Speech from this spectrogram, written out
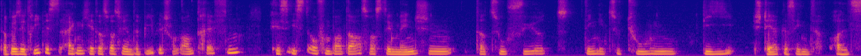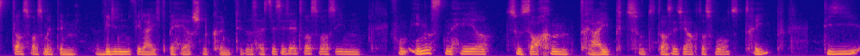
Der böse Trieb ist eigentlich etwas, was wir in der Bibel schon antreffen. Es ist offenbar das, was den Menschen dazu führt, Dinge zu tun, die stärker sind als das, was man mit dem Willen vielleicht beherrschen könnte. Das heißt, es ist etwas, was ihn vom Innersten her zu Sachen treibt, und das ist ja auch das Wort Trieb, die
